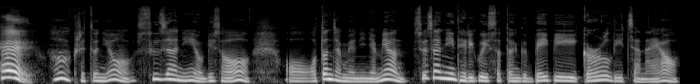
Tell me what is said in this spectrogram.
Hey, 아, 그랬더니요, 수잔이 여기서, 어, 어떤 장면이냐면, 수잔이 데리고 있었던 그 baby girl 있잖아요.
